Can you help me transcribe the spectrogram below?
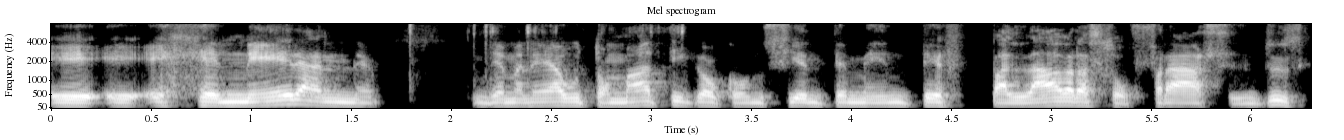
eh, eh, generan de manera automática o conscientemente palabras o frases. Entonces,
